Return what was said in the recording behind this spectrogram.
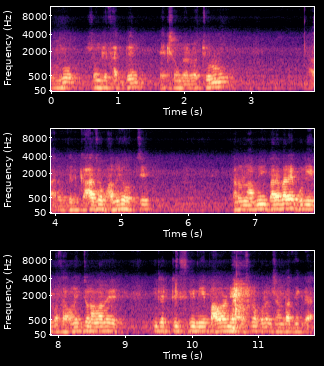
বলব, সঙ্গে থাকবেন, একসঙ্গে আমরা চলবো। আর ওদের কাজও ভালোই হচ্ছে। কারণ আমি বারে বারে বলি এই কথা, অনেকজন আমাদের ইলেকট্রিসিটি নিয়ে পাওয়ার নিয়ে প্রশ্ন করেন সাংবাদিকরা।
